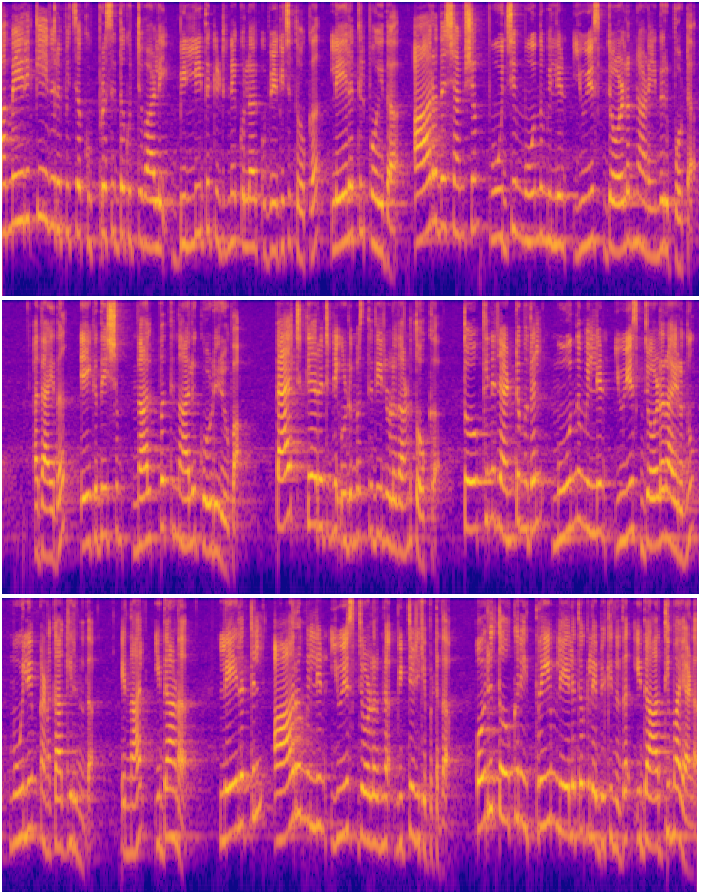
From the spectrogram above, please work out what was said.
അമേരിക്കയെ വിറപ്പിച്ച കുപ്രസിദ്ധ കുറ്റവാളി ബില്ലി ദ കിഡിനെ കൊല്ലാൻ ഉപയോഗിച്ച തോക്ക് ലേലത്തിൽ പോയത് ആറ് ദശാംശം പൂജ്യം മൂന്ന് മില്യൺ യു എസ് ഡോളറിനാണ് ഇന്ന് റിപ്പോർട്ട്. അതായത് ഏകദേശം നാൽപ്പത്തിനാല് കോടി രൂപ. പാറ്റ് ഗാരറ്റിന്റെ ഉടമസ്ഥതയിലുള്ളതാണ് തോക്ക്. തോക്കിന് രണ്ട് മുതൽ മൂന്ന് മില്യൺ യു എസ് ഡോളറായിരുന്നു മൂല്യം കണക്കാക്കിയിരുന്നത്. എന്നാൽ ഇതാണ് ലേലത്തിൽ ആറ് മില്യൺ യു എസ് ഡോളറിന് വിറ്റഴിക്കപ്പെട്ടത്. ഒരു തോക്കിന് ഇത്രയും ലേലത്തുക ലഭിക്കുന്നത് ഇതാദ്യമായാണ്.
